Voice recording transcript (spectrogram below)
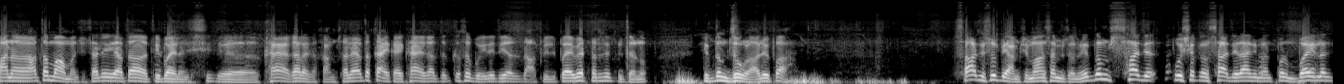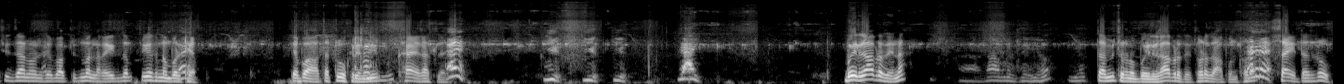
आणि आता मामाची चालेल आता ती बैलांची खाया घालायचं काम चालेल आता काय काय खाया घालतात कसं बैल ते आता आपल्याला पाय भेटणार आहेत मित्रांनो. एकदम जवळ आलोय पा साधी सोपी आमची माणसं मित्रांनो. एकदम साधे पोषक आणि साधे राणीमान पण बैलांची जनावरांच्या बाबतीत म्हणला का एकदम एक नंबर ठेप. ते पहा आता मी खाया घातलं बैल घाबरत आहे ना? हो तर मित्रांनो बैल घाबरत आहे. थोडासा आपण थोडं साईडच राहू. ते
